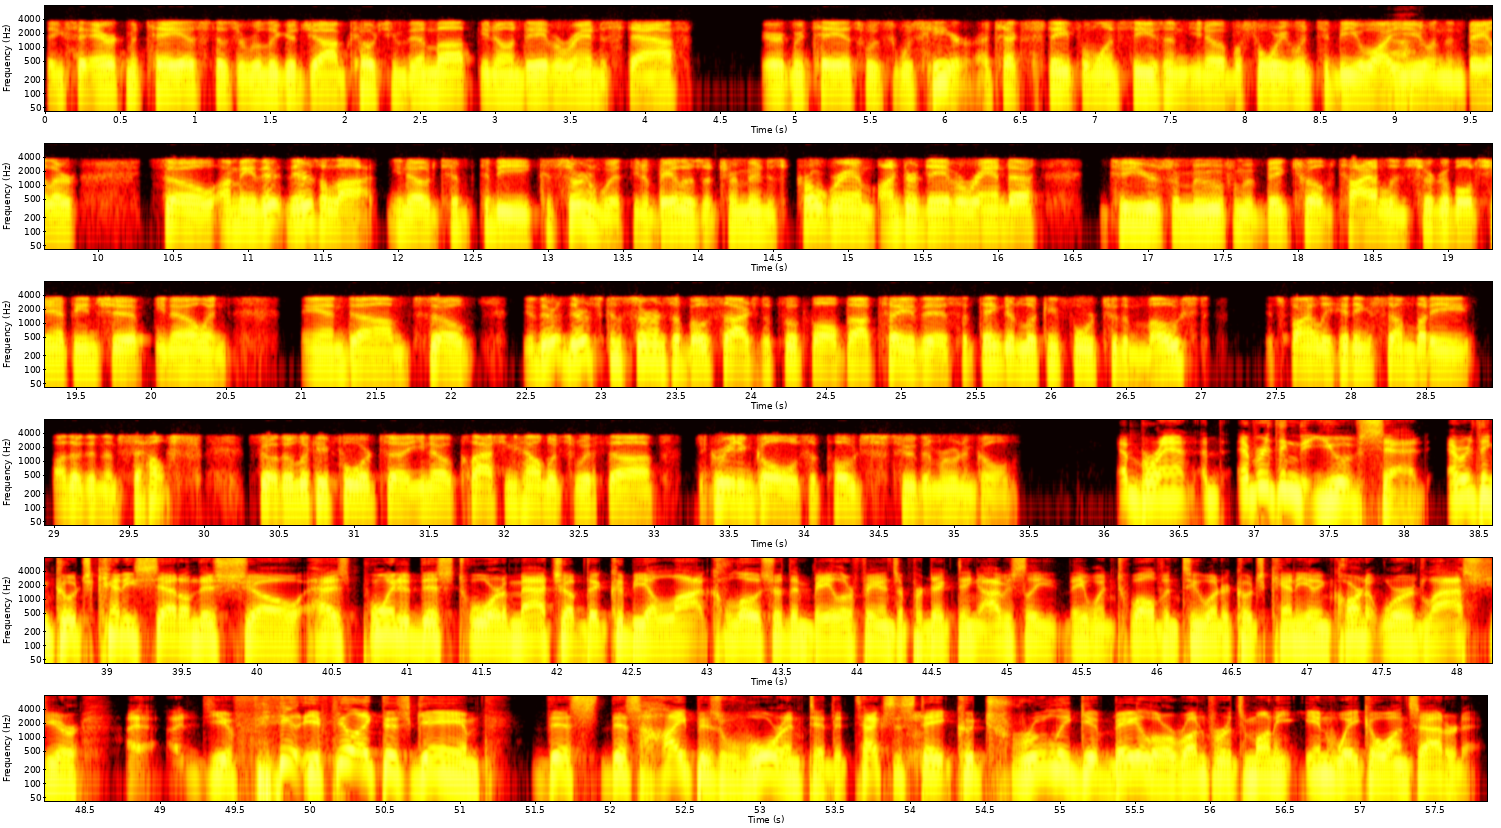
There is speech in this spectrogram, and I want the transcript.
Thinks that Eric Mateos does a really good job coaching them up, you know, on Dave Aranda's staff. Eric Mateos was was here at Texas State for one season, you know, before he went to BYU wow. and then Baylor. So, I mean, there, there's a lot, you know, to, to be concerned with. You know, Baylor's a tremendous program under Dave Aranda, two years removed from a Big 12 title and Sugar Bowl championship, you know, and and um, so there, there's concerns on both sides of the football. But I'll tell you this: the thing they're looking forward to the most is finally hitting somebody other than themselves. So they're looking forward to you know clashing helmets with uh, the green and gold as opposed to the maroon and gold. And Brant, uh, everything that you have said, everything Coach Kinne said on this show has pointed this toward a matchup that could be a lot closer than Baylor fans are predicting. Obviously, they went 12 and 2 under Coach Kinne at Incarnate Word last year. do you feel you feel like this game, this this hype is warranted that Texas State could truly give Baylor a run for its money in Waco on Saturday?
